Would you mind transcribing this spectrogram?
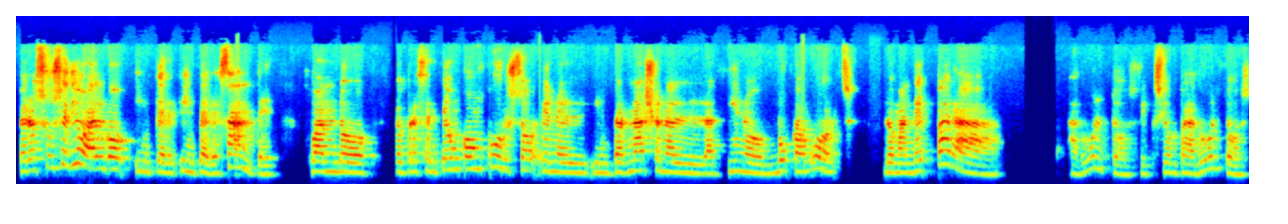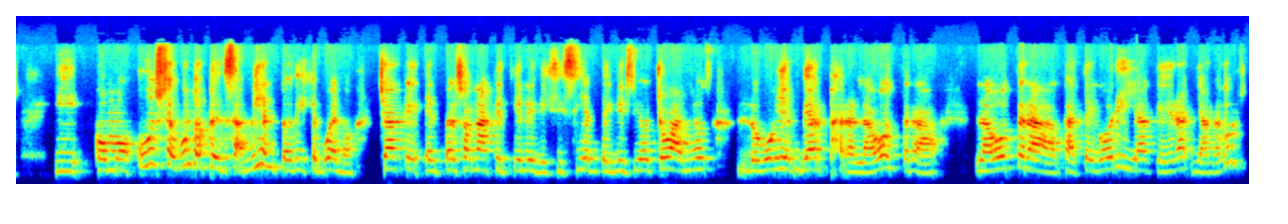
pero sucedió algo interesante cuando lo presenté a un concurso en el International Latino Book Awards, lo mandé para adultos, ficción para adultos. Y como un segundo pensamiento dije, bueno, ya que el personaje tiene 17 y 18 años, lo voy a enviar para la otra, la otra categoría que era Young Adults.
